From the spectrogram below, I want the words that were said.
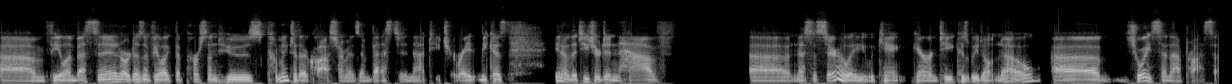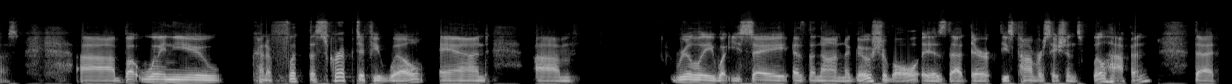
um, feel invested in it or doesn't feel like the person who's coming to their classroom is invested in that teacher, right? Because, you know, the teacher didn't have uh, necessarily, we can't guarantee because we don't know, uh, choice in that process. Uh, but when you kind of flip the script, if you will, and um, really what you say as the non-negotiable is that there these conversations will happen that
